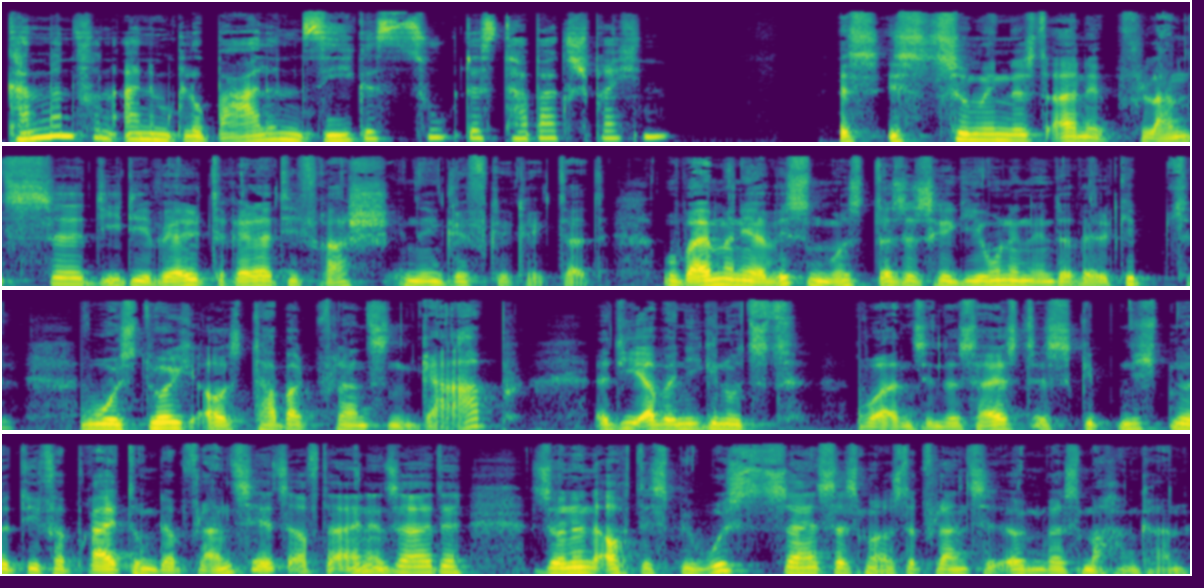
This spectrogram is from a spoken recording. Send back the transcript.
Kann man von einem globalen Siegeszug des Tabaks sprechen? Es ist zumindest eine Pflanze, die die Welt relativ rasch in den Griff gekriegt hat. Wobei man ja wissen muss, dass es Regionen in der Welt gibt, wo es durchaus Tabakpflanzen gab, die aber nie genutzt worden sind. Das heißt, es gibt nicht nur die Verbreitung der Pflanze jetzt auf der einen Seite, sondern auch des Bewusstseins, dass man aus der Pflanze irgendwas machen kann.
